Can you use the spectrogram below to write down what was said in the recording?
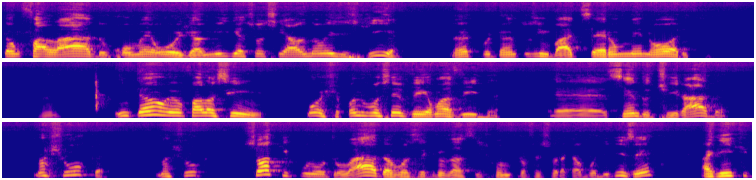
tão falado como é hoje. A mídia social não existia, né? portanto, os embates eram menores. Né? Então, eu falo assim: poxa, quando você vê uma vida é, sendo tirada, machuca, machuca. Só que, por outro lado, a você que nos assiste, como o professor acabou de dizer, a gente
